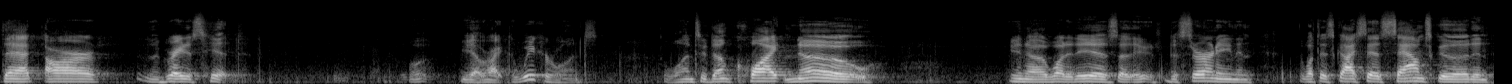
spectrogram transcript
that are the greatest hit? Well, yeah, right, the weaker ones. The ones who don't quite know, you know, what it is, uh, discerning and what this guy says sounds good, and,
